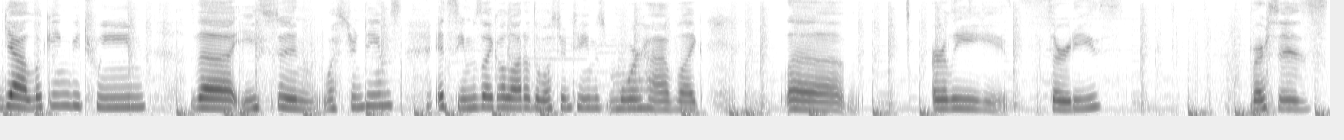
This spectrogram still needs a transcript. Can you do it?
yeah, looking between the East and Western teams, it seems like a lot of the Western teams more have like, uh, early 30s versus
